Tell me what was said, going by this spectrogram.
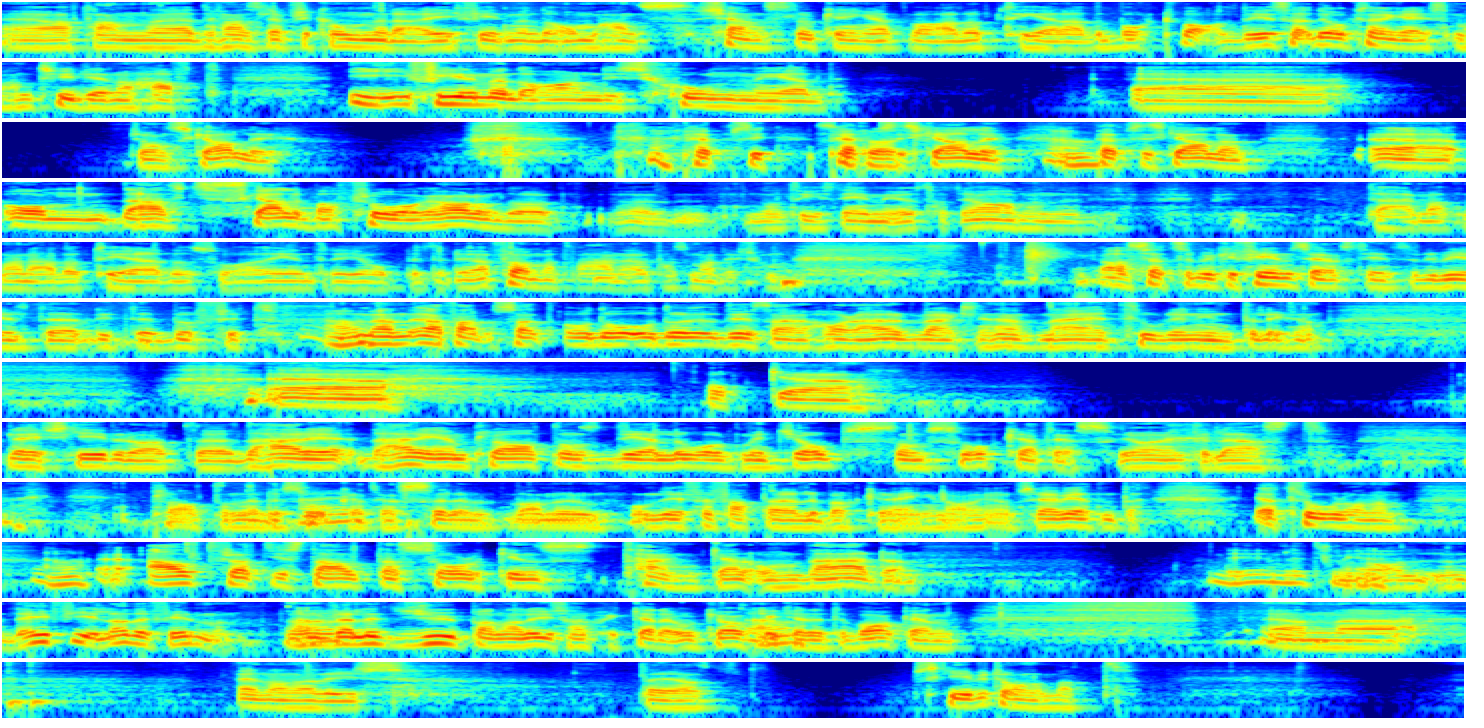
Eh, Att han, eh, det fanns reflektioner där i filmen om hans känslor kring att vara adopterad och bortvald. Det är, så- det är också en grej som han tydligen har haft i filmen. Då har han en diskussion med eh, John Scully. Pepsi. Pepsi Scully. Ja. Pepsi-skallen. Eh, om, där han Scully bara frågar honom då. Eh, någonting i stil med just att ja men. Det här med att man är adopterad och så. Är inte det jobbigt? Jag har för mig att det var han i alla fall som hade liksom. Jag har sett så mycket film senaste tiden så det blir lite, lite buffrigt. Ja. Men i alla fall. Så att, och då, och då det är så här. Har det här verkligen hänt? Nej, troligen inte liksom. Eh, och. Eh, Leif skriver då att eh, det här, är, det här är en Platons dialog med Jobs som Sokrates. Jag har inte läst Platon eller Sokrates eller vad nu, om det är författare eller böcker har jag ingen aning om. Så jag vet inte. Jag tror honom. Ja. Eh, Allt för att gestalta Sorkins tankar om världen. Det är lite mer. Ja, Leif gillade filmen. Det var en väldigt djup analys han skickade. Och jag Ja. skickade tillbaka en, en, eh, en analys. Där jag skriver till honom att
